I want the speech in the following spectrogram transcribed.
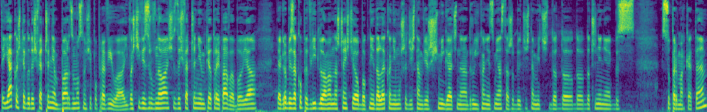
ta jakość tego doświadczenia bardzo mocno się poprawiła i właściwie zrównała się z doświadczeniem Piotra i Pawła, bo ja jak robię zakupy w Lidlu, a mam na szczęście obok niedaleko, nie muszę gdzieś tam, wiesz, śmigać na drugi koniec miasta, żeby gdzieś tam mieć do, do, do, do czynienia jakby z, supermarketem,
